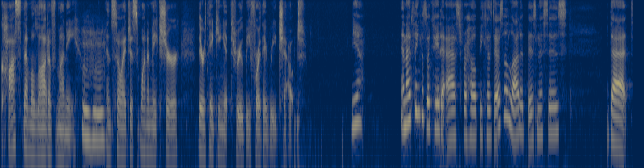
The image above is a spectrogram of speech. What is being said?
cost them a lot of money. Mm-hmm. And so I just want to make sure they're thinking it through before they reach out. Yeah. And I think it's okay to ask for help because there's a lot of businesses that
